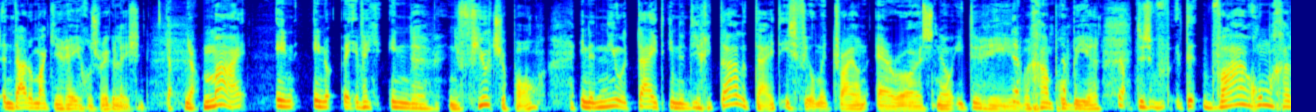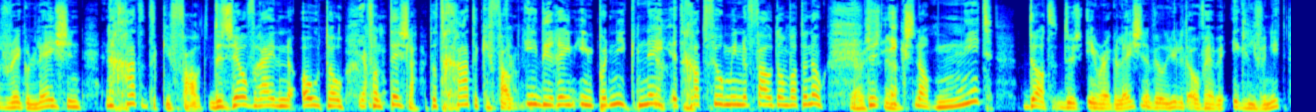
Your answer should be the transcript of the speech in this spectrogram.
en daardoor maak je regels, regulation. Ja. ja. Maar in, in, weet je, in, de, in de future, Paul, in de nieuwe tijd, in de digitale tijd, is veel meer try on error, snel itereren. Ja. We gaan proberen. Ja. Dus de, waarom gaat regulation, en dan gaat het een keer fout. De zelfrijdende auto van Tesla, dat gaat een keer fout. Iedereen in paniek. Nee, het gaat veel minder fout dan wat dan ook. Juist, dus ik snap niet dat dus in regulation, daar willen jullie het over hebben, ik liever niet,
